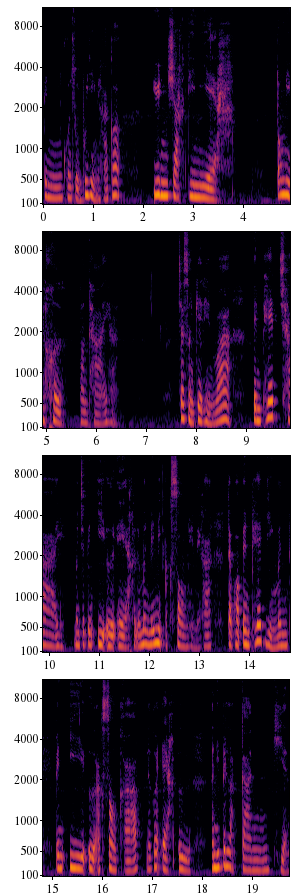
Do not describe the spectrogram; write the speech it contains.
เป็นคนสวนผู้หญิงนะคะ ก็ une jardinière ต้องมีเคอตอนท้ายค่ะ จะสังเกตเห็นว่าเป็นเพศชาย มันจะเป็น e e r ค่ะ แล้วมันไม่มีอักษรเห็นไหมคะ แต่พอเป็นเพศหญิงมันเป็น e เอออักษรกราฟ แล้วก็ r เออ อันนี้เป็นหลักการเขียน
